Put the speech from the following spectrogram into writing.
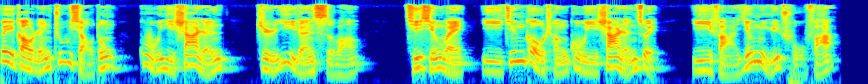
被告人朱晓东故意杀人，致一人死亡，其行为已经构成故意杀人罪，依法应予处罚。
